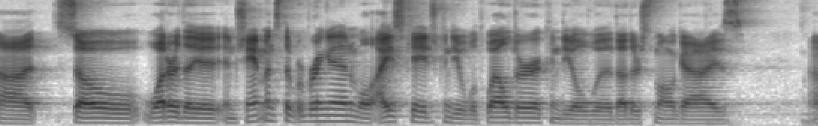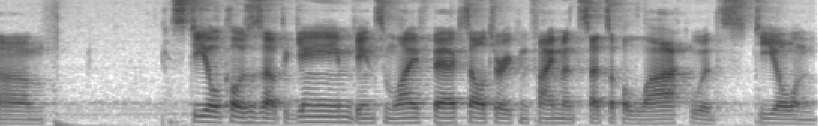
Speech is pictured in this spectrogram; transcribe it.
Uh, so what are the enchantments that we're bringing in? Well, Ice Cage can deal with Welder, can deal with other small guys. Um, Steel closes out the game, gains some life back. Solitary Confinement sets up a lock with Steel and,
